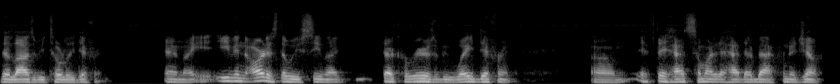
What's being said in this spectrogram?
their lives would be totally different. And like even artists that we see, like their careers would be way different um, if they had somebody that had their back from the jump.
